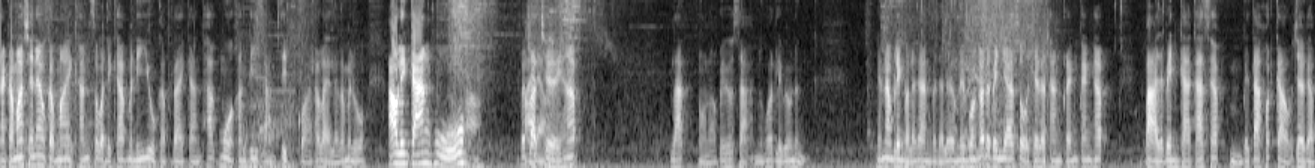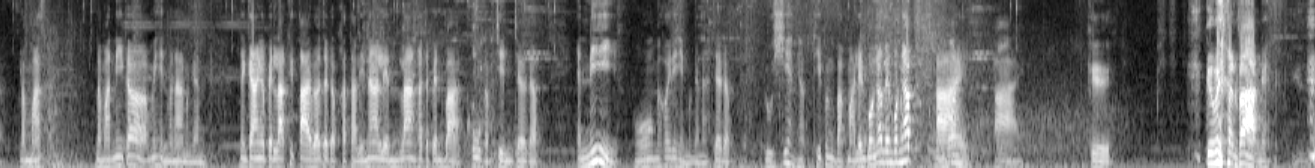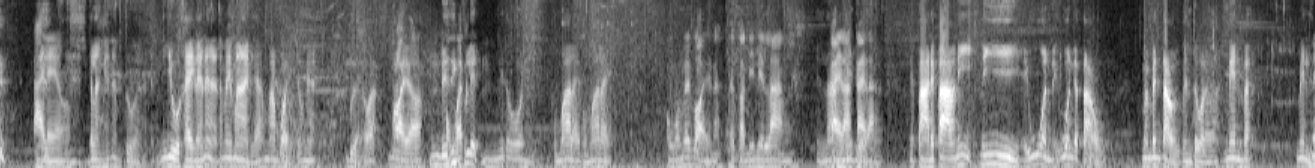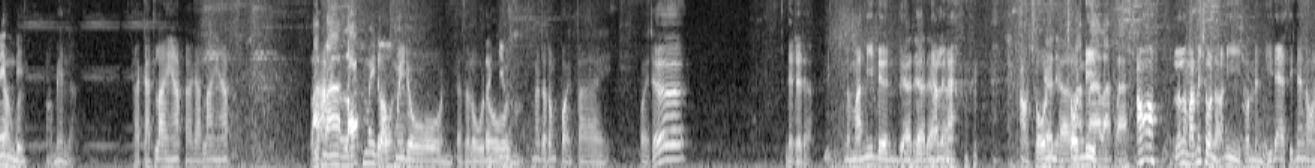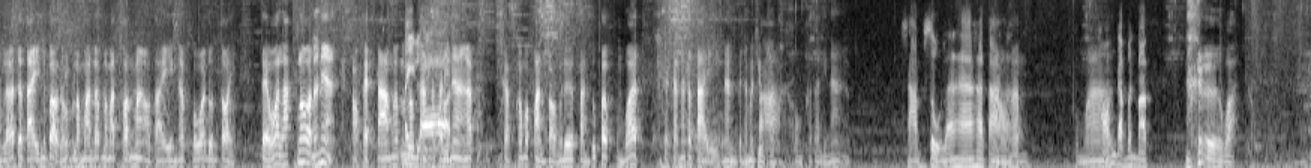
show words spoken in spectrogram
นากามาชาแนลกลับมาอีกครั้งสวัสดีครับ วันนี้อยู่กับรายการภาคมั่วครั้งที่ 30 กว่าเท่าไหร่แล้วก็ไม่รู้ เอาเลนกลางหูอ้าวเปิดตัดเฉยครับ รักของเราเลเวลสามนึกว่าเลเวลหนึ่งแนะนำเลนก่อนแล้วกันก่อนจะเริ่มเลนบนก็จะเป็นยาโซเจอกับทางแกรงแพงครับ ป่าจะเป็นกากัสครับอืมเบต้าโคตรเก่าเจอกับลัมมัสลัมมัสนี่ก็ไม่เห็นมานานเหมือนกันเลนกลางจะเป็นรักที่ตายไปแล้วเจอกับคาตาลิน่าเลนล่างเขาจะเป็นบาทคู่กับจินเจอกับแอนนี่โอ้ไม่ค่อยได้เห็นเหมือนกันนะเจอกับ ลูเชียนครับที่เพิ่งบัฟมาเลนบนครับเลนบนครับตายตาย คือ คือไม่ทันภาคไงตายแล้วกำลังแนะนำตัวนี่อยู่กับใครอีกแล้วเนี่ยทำไมมาอีกแล้วมาบ่อยช่วงเนี้ยเบื่อแล้วอะบ่อยเหรอเดผมซิงว่าฟูเลตไม่โดน ผมว่าอะไรผมว่าอะไร ผมว่าไม่บ่อยนะ แต่ตอนนี้เรียนล่างเห็นล่างใกล้ละนี่เดือดใกล้ละในป่าในป่านี่นี่ไอ้อ้วนไอ้อ้วนกับเต่า มันเป็นเต่าหรือเป็นตัวอะไรวะเม่นปะเม่นหรือเม่นเต่าดิวะอ๋อเม่นเหรอกากัดไล่ครับกากัดไล่ครับ รักมาล็อกไม่โดล็อกนไม่โดน แต่สโลว์โดสกิล น น่าจะต้องปล่อยไป ปล่อยเถอะเดี๋ยวเดี๋ยวเดี๋ยวละมัดนี่เดินเดินเดินงั้นเลยนะอ้าวชนเดี๋ยวเดี๋ยวชนดิรักนะรักนะเอาเอาแล้วละมัดไม่ชนเหรอนี่ชนหนึ่งทีได้แอสซิดแน่นอนแล้วจะตายเองหรือเปล่าสำหรับละมัดรับละมัดทอนมาเอาตายเองครับเพราะว่าโดนต่อย แต่ว่ารักรอดนะเนี่ยเอาแฟดตามครับไม่สำหรับทางรอด คาตาลิน่าครับกลับเข้ามาปั่นต่อมาเลยปั่นปุ๊บปั๊บผมว่าแต่การน่าจะตายเองนั่นเป็นน้ำมันคิวครับอ่าของคาตาลิน่าครับ สามศูนย์แล้วนะฮะค่าตาเอาครับ ผมว่า พร้อมดับเบิลบัฟ เออว่ะ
